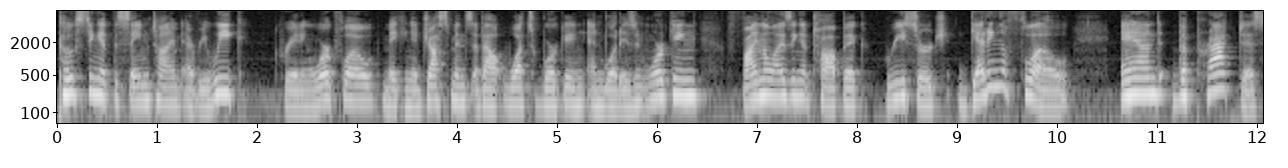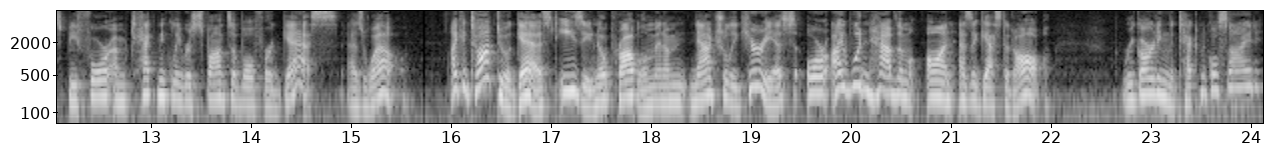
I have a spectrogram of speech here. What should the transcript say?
Posting at the same time every week creating a workflow, making adjustments about what's working and what isn't working, finalizing a topic, research, getting a flow, and the practice before I'm technically responsible for guests as well. I can talk to a guest, easy, no problem, and I'm naturally curious, or I wouldn't have them on as a guest at all. Regarding the technical side,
